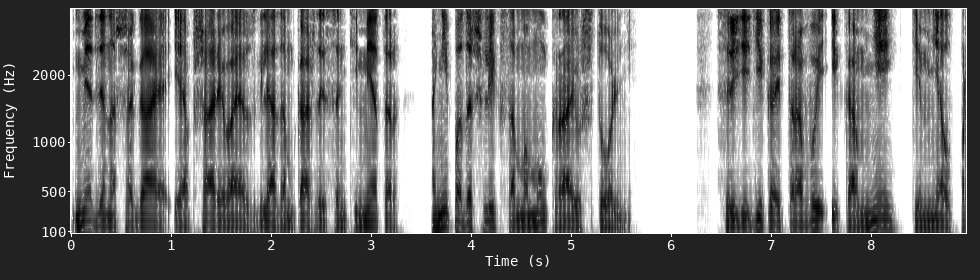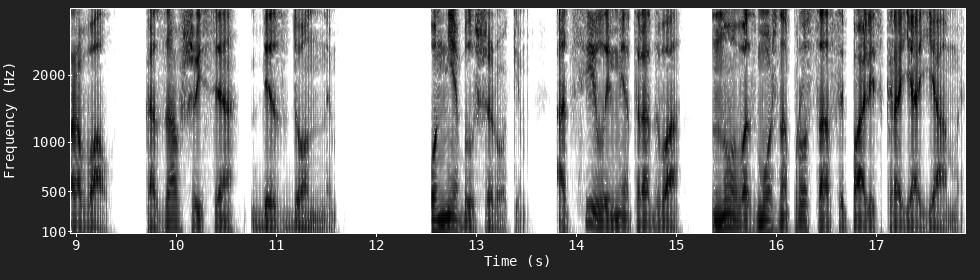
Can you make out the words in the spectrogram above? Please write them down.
Медленно шагая и обшаривая взглядом каждый сантиметр, Они подошли к самому краю штольни. Среди дикой травы и камней темнел провал, казавшийся бездонным. Он не был широким, от силы метра два, но, возможно, просто осыпались края ямы.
